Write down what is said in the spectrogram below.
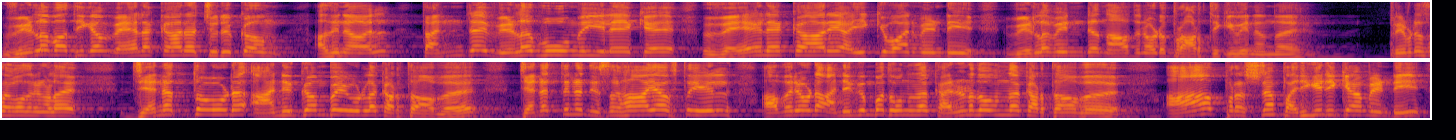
വിളവധികം വേലക്കാരെ ചുരുക്കം. അതിനാൽ തന്റെ വിളഭൂമിയിലേക്ക് വേലക്കാരെ അയക്കുവാൻ വേണ്ടി വിളവിന്റെ നാഥനോട് പ്രാർത്ഥിക്കുവിനെന്ന് പ്രിയപ്പെട്ട സഹോദരങ്ങളെ ജനത്തോട് അനുകമ്പയുള്ള കർത്താവ് ജനത്തിന്റെ നിസ്സഹായാവസ്ഥയിൽ അവരോട് അനുകമ്പ തോന്നുന്ന കരുണ തോന്നുന്ന കർത്താവ് ആ പ്രശ്നം പരിഹരിക്കാൻ വേണ്ടി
